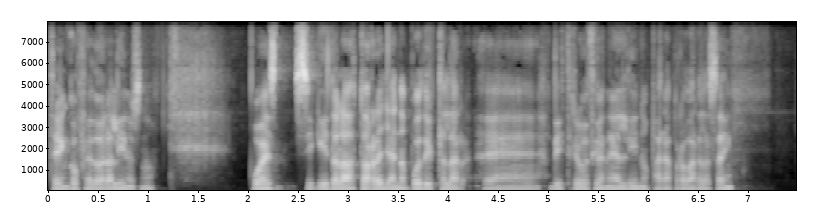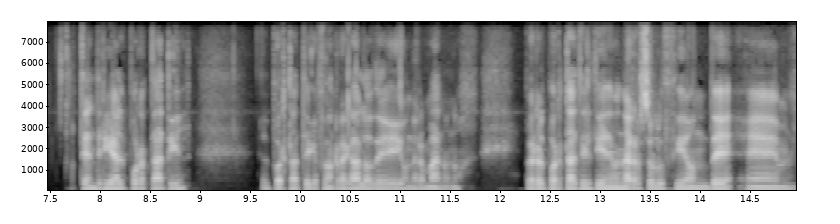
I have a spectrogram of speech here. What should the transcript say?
tengo Fedora Linux, ¿no? Pues si quito las torres ya no puedo instalar eh, distribuciones en Linux para probarlas ahí. Tendría el portátil el portátil que fue un regalo de un hermano, ¿no? Pero el portátil tiene una resolución de, em,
